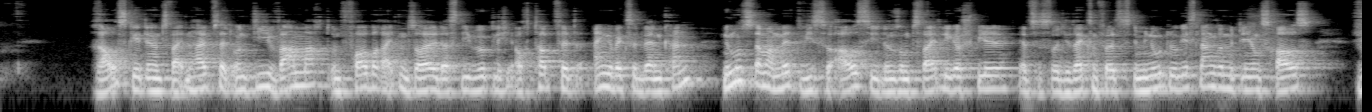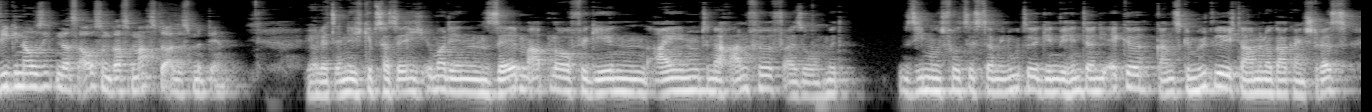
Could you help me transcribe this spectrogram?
rausgeht in der zweiten Halbzeit und die warm macht und vorbereiten soll, dass die wirklich auch topfit eingewechselt werden können. Nimm uns da mal mit, wie es so aussieht in so einem Zweitligaspiel. Jetzt ist so die 46. Minute, du gehst langsam mit den Jungs raus. Wie genau sieht denn das aus und was machst du alles mit denen? Ja, letztendlich gibt's tatsächlich immer denselben Ablauf. Wir gehen eine Minute nach Anpfiff, also mit 47. Minute gehen wir hinter in die Ecke, ganz gemütlich, da haben wir noch gar keinen Stress.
